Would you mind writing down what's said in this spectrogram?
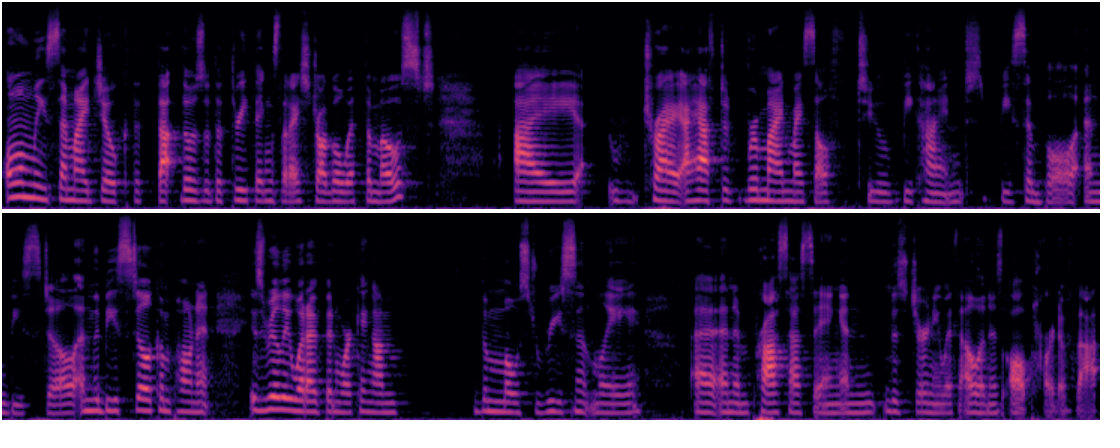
only semi joke that, that those are the three things that I struggle with the most. I try, I have to remind myself to be kind, be simple, and be still. And the be still component is really what I've been working on the most recently uh, and in processing. And this journey with Ellen is all part of that.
